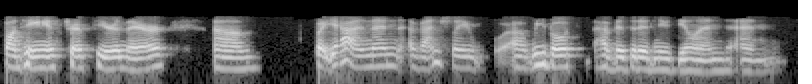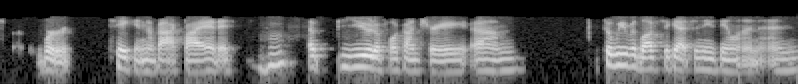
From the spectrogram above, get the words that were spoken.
spontaneous trips here and there. Um, but yeah, and then eventually uh, we both have visited New Zealand and were taken aback by it. It's mm-hmm. a beautiful country. Um, so we would love to get to New Zealand and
